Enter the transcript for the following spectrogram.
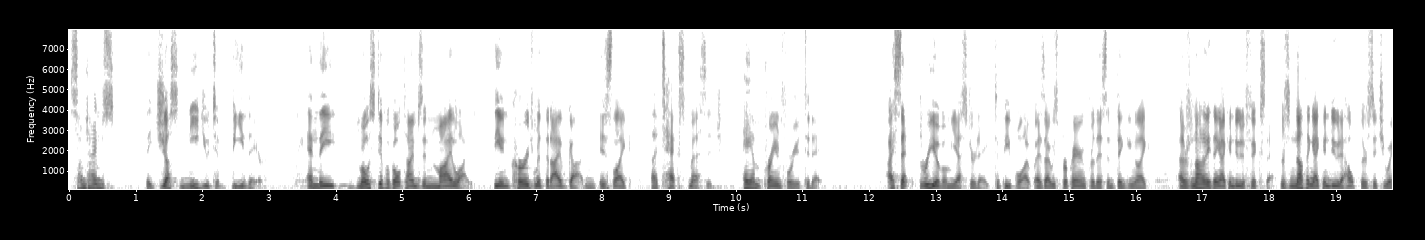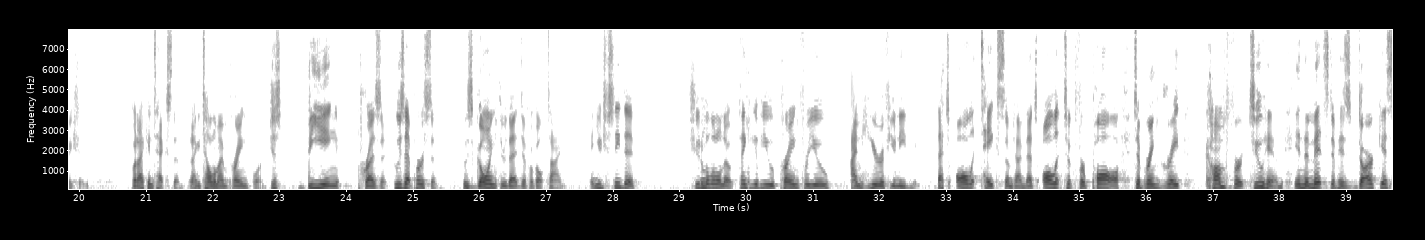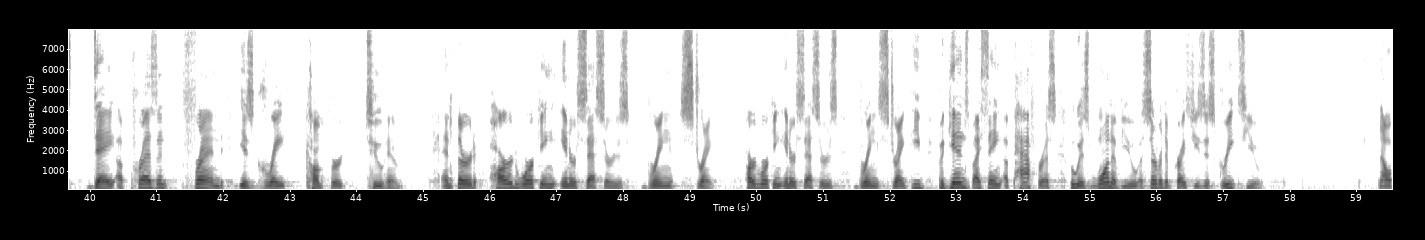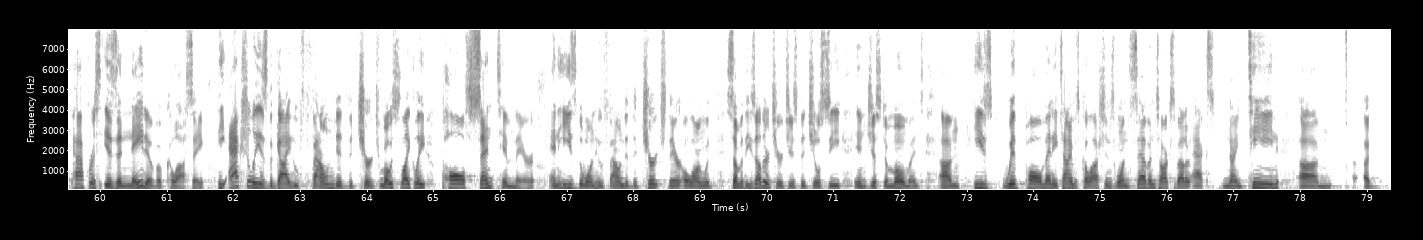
sometimes they just need you to be there. And the most difficult times in my life, the encouragement that I've gotten is like a text message Hey, I'm praying for you today. I sent three of them yesterday to people as I was preparing for this and thinking, like, there's not anything I can do to fix that. There's nothing I can do to help their situation. But I can text them and I can tell them I'm praying for them. Just being present. Who's that person who's going through that difficult time? And you just need to shoot them a little note, thinking of you, praying for you. I'm here if you need me. That's all it takes sometimes. That's all it took for Paul to bring great comfort to him. In the midst of his darkest day, a present friend is great comfort to him. And third, hardworking intercessors bring strength. Hardworking intercessors bring strength. He begins by saying, Epaphras, who is one of you, a servant of Christ Jesus, greets you. Now, Epaphras is a native of Colossae. He actually is the guy who founded the church. Most likely, Paul sent him there, and he's the one who founded the church there, along with some of these other churches that you'll see in just a moment. Um, he's with Paul many times. Colossians 1 7 talks about him, Acts 19. Um,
